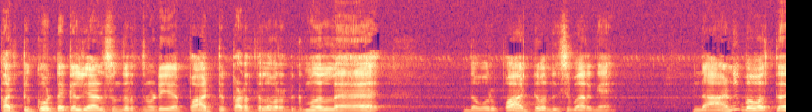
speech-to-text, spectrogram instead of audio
பட்டுக்கோட்டை கல்யாண சுந்தரத்தினுடைய பாட்டு படத்தில் வர்றதுக்கு முதல்ல இந்த ஒரு பாட்டு வந்துச்சு பாருங்க. இந்த அனுபவத்தை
